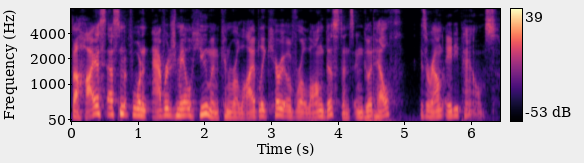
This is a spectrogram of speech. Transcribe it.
The highest estimate for what an average male human can reliably carry over a long distance in good health is around 80 pounds.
